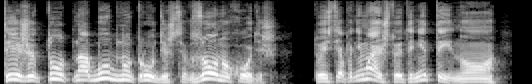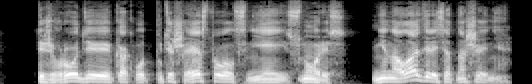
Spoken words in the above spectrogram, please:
Ты же тут на бубну трудишься, в зону ходишь. То есть я понимаю, что это не ты, но ты же вроде как вот путешествовал с ней, с Норрис. Не наладились отношения?»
